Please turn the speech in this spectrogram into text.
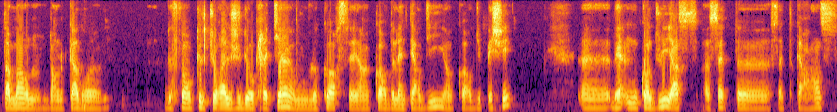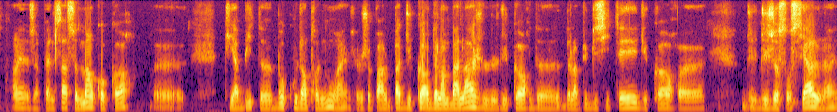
notamment dans le cadre de fond culturel judéo-chrétien où le corps c'est un corps de l'interdit, un corps du péché, euh, ben, nous conduit à, cette, euh, cette carence, hein, j'appelle ça ce manque au corps euh, qui habite beaucoup d'entre nous. Hein. Je ne parle pas du corps de l'emballage, du corps de, de, la publicité, du corps du, du, jeu social. Hein.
